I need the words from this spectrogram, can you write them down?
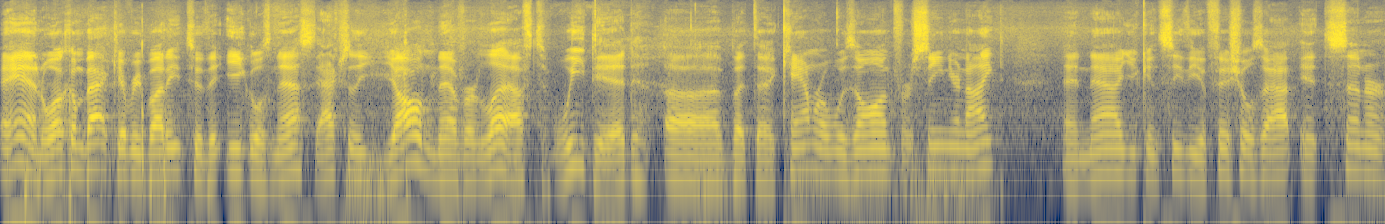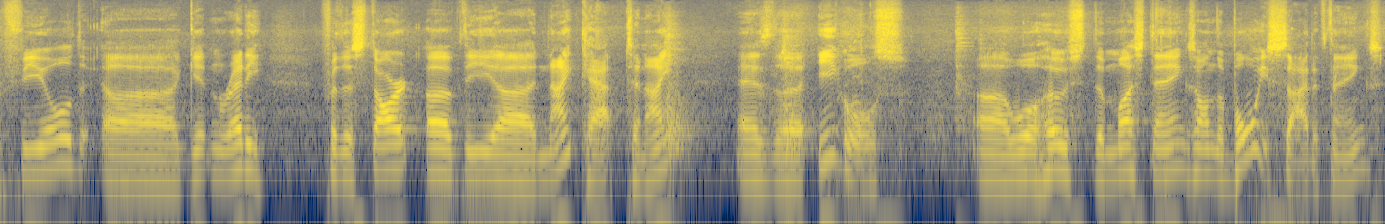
And welcome back, everybody, to the Eagles Nest. Actually, y'all never left. We did, uh, but the camera was on for senior night, and now you can see the officials out at center field uh, getting ready for the start of the uh, nightcap tonight as the Eagles uh, will host the Mustangs on the boys' side of things.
